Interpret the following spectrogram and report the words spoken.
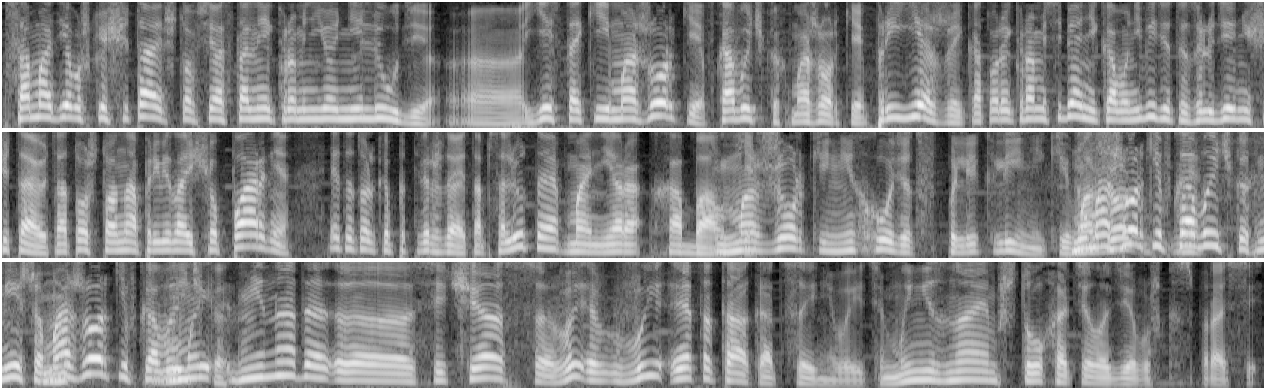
Сама девушка считает, что все остальные, кроме нее, не люди люди. Э, есть такие мажорки, в кавычках мажорки, приезжие, которые кроме себя никого не видят и за людей не считают. А то, что она привела еще парня, это только подтверждает абсолютная манера хабалки. Мажорки не ходят в поликлиники. Ну, Мажор... мажорки в кавычках, Миша, мажорки в кавычках. Мы... Не надо э, сейчас... Вы, вы это так оцениваете. Мы не знаем, что хотела девушка спросить.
